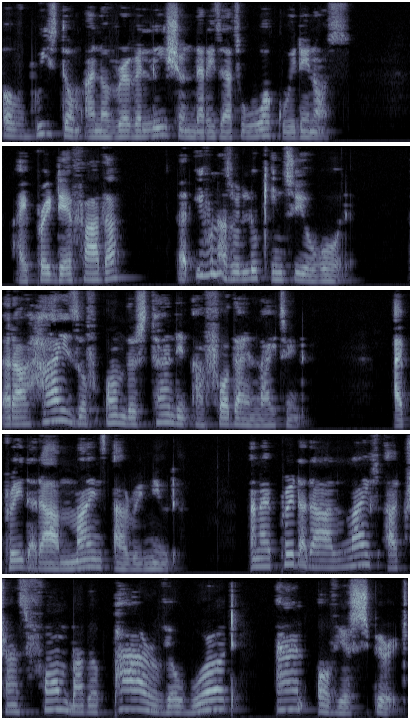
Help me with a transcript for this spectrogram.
of wisdom and of revelation that is at work within us. I pray, dear Father, that even as we look into your word, that our eyes of understanding are further enlightened. I pray that our minds are renewed. And I pray that our lives are transformed by the power of your word and of your spirit.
